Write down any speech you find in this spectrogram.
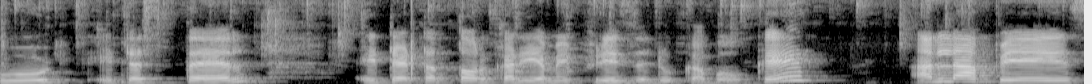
গুড়, এটা তেল এটা একটা তরকারি আমি ফ্রিজে ঢুকাবো ওকে আল্লাহ হাফেজ।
